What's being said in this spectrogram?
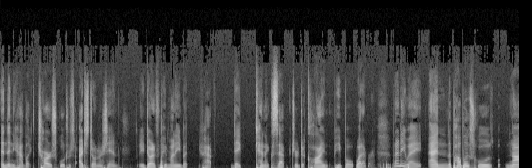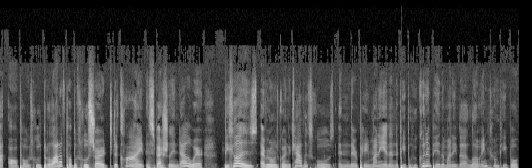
And then you had like charter schools, which I just don't understand. You don't have to pay money, but you have, they can accept or decline people, whatever. But anyway, and the public schools, not all public schools, but a lot of public schools started to decline, especially in Delaware, because everyone was going to Catholic schools and they were paying money, and then the people who couldn't pay the money, the low income people,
